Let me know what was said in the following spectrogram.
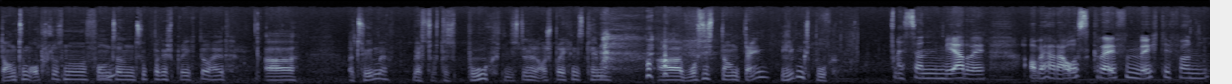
Dann zum Abschluss noch von unserem super Gespräch da heute. Äh, erzähl mir, weißt du, das Buch, das ist ein aussprechendes Thema. äh, was ist dann dein Lieblingsbuch? Es sind mehrere, aber herausgreifen möchte ich von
